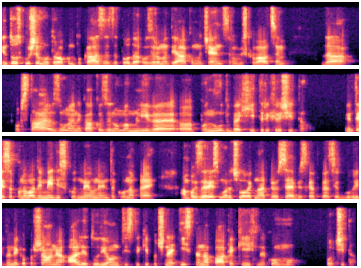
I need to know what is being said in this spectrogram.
In to skušamo otrokom pokazati, zato da, oziroma dijakom, učencem, obiskovalcem, da obstajajo zunaj nekako zelo mamljive uh, ponudbe hitrih rešitev. In te so ponavadi medijsko odmevne in tako naprej. Ampak zares mora človek najprej v sebi skratka, si odgovoriti na neko vprašanje, ali je tudi on tisti, ki počne iste napake, ki jih nekomu očita.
